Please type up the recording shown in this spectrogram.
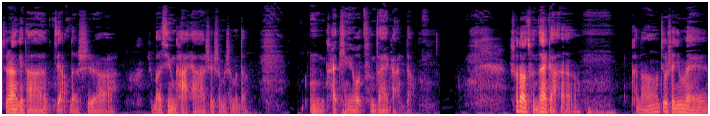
虽然给她讲的是什么信用卡呀，是什么什么的。嗯，还挺有存在感的。说到存在感，可能就是因为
